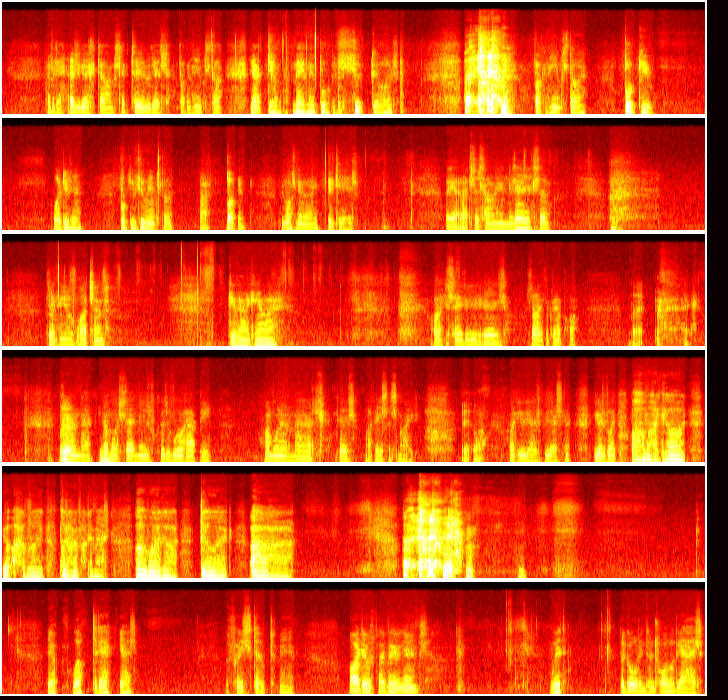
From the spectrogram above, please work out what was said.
every day. As you guys can tell, I'm sick too because fucking Hampstar. Yeah, damn, made me fucking sick, guys. fucking Hampstar. Fuck you. What'd you say? Fuck you too, Hampstar. Alright, fucking. Be watching it on your bitch ass. But yeah, that's just how I am today, so. Sitting here watching. Get behind the camera. All I can say, dude, is sorry for Grandpa. But, other than that, no more sad news because we're happy. I'm wearing a mask because my face is like, ew. Like you guys be asking, you guys be like, oh my god, you're ugly, put on a fucking mask. Oh my god, do it. Ah. Yep. Well, today, guys, was pretty stoked, man. All I did was play video games with the golden controller, guys.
